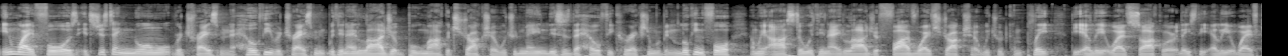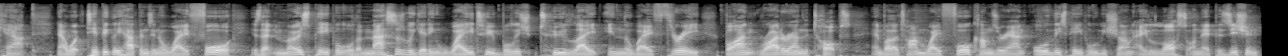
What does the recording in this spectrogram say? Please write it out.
in wave fours, it's just a normal retracement, a healthy retracement within a larger bull market structure, which would mean this is the healthy correction we've been looking for. And we are still within a larger five wave structure, which would complete the Elliott wave cycle, or at least the Elliott wave count. Now, what typically happens in a wave four is that most people or the masses were getting way too bullish too late in the wave three, buying right around the tops. And by the time wave four comes around, all of these people will be showing a loss on their position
